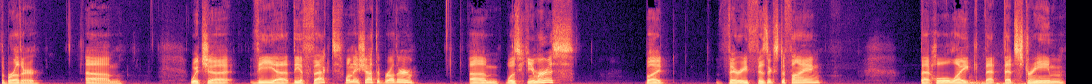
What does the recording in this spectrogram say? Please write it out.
the brother. Um, which uh, the uh, the effect when they shot the brother um, was humorous, but very physics defying. That whole like that that stream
